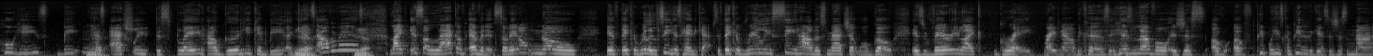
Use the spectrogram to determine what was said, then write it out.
who he's beaten Yeah. has actually displayed how good he can be against Yeah. Alvarez. Yeah. Like it's a lack of evidence, so they don't know if they could really see his handicaps. If they could really see how this matchup will go. It's very like gray right now because his level is just of of people he's competed against is just not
